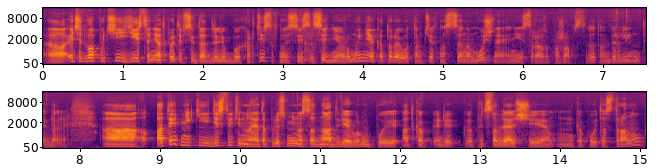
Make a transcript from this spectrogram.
Э, эти два пути есть, они открыты всегда для любых артистов, но, естественно, соседняя Румыния, которая вот там техносцена мощная, они сразу, пожалуйста, да, там Берлин и так далее. А, от этники действительно это плюс-минус одна-две группы, от как, представляющие какую-то страну,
